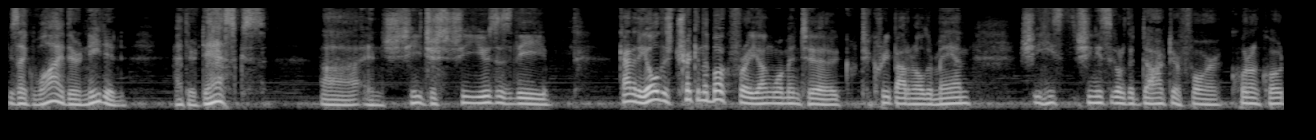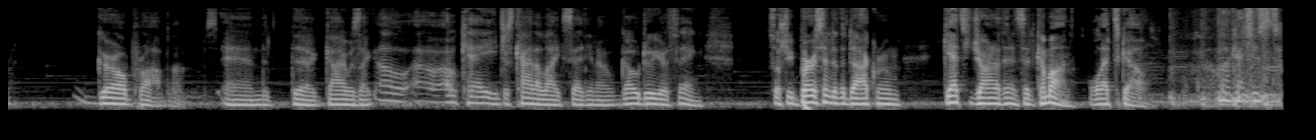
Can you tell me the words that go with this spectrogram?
he's like, why? They're needed at their desks. Uh, and she just she uses the kind of the oldest trick in the book for a young woman to to creep out an older man. She he's, she needs to go to the doctor for quote unquote girl problems. And the, the guy was like, oh, oh okay. He just kind of like said, you know, go do your thing. So she bursts into the doc room, gets Jonathan, and said, come on, let's go. Look, I just.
